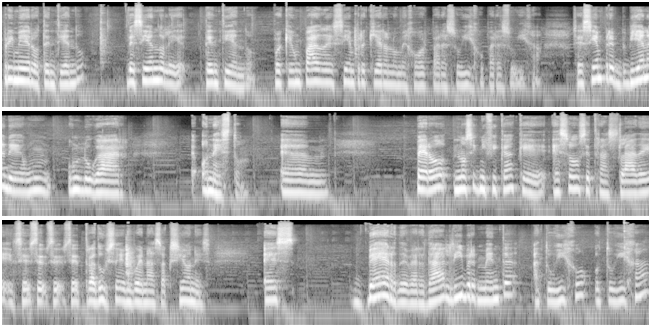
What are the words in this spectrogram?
primero, te entiendo, diciéndole, te entiendo, porque un padre siempre quiere lo mejor para su hijo, para su hija. O sea, siempre viene de un, un lugar honesto. Em, pero no significa que eso se traslade, se, traduce en buenas acciones. Es ver de verdad libremente a tu hijo o tu hija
